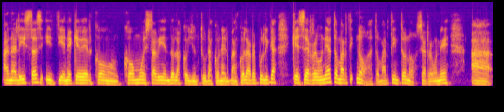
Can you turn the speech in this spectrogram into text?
analistas y tiene que ver con cómo está viendo la coyuntura con el Banco de la República, que se reúne a tomar, no, a tomar tinto no, se reúne a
